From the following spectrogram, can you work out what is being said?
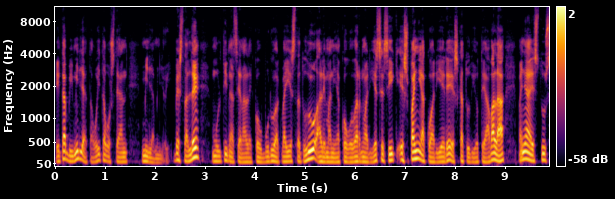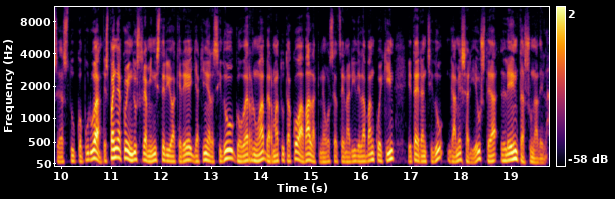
eta 2000 eta hogeita bostean mila milioi. Bestalde, multinazionaleko buruak bai estatu du Alemaniako gobernuari ez ezik, Espainiakoari ere eskatu diote abala, baina ez du zehaztu kopurua. Espainiako Industria Ministerioak ere jakinarazi du gobernua bermatutako abalak negoziatzen ari dela bankuekin eta erantzi du gamesari eustea lehentasuna dela.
